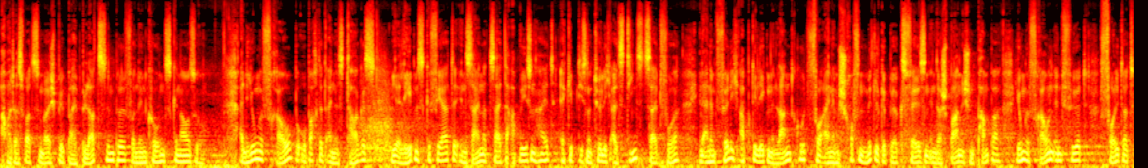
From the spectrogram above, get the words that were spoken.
Aber das war zum Beispiel bei Blood Simple von den Coens genauso. Eine junge Frau beobachtet eines Tages, wie ihr Lebensgefährte in seiner Zeit der Abwesenheit, er gibt dies natürlich als Dienstzeit vor, in einem völlig abgelegenen Landgut vor einem schroffen Mittelgebirgsfelsen in der spanischen Pampa junge Frauen entführt, foltert,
